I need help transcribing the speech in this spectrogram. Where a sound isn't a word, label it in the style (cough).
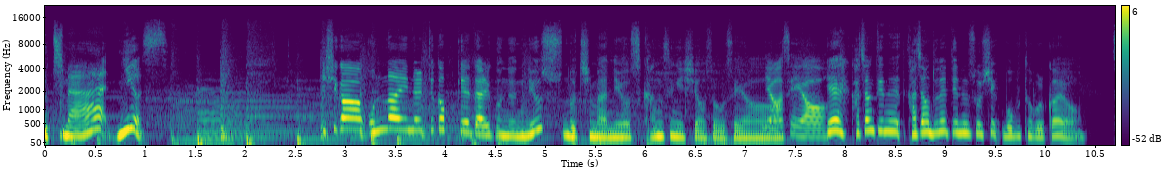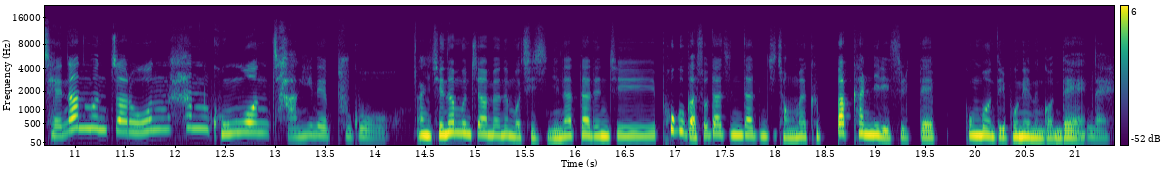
놓치마 뉴스. 이 시각 온라인을 뜨겁게 달구는 뉴스 놓치마 뉴스 강승희 씨 어서 오세요. 안녕하세요. 예, 가장 띄는 가장 눈에 띄는 소식 뭐부터 볼까요? 재난 문자로 온 한 공무원 장인의 부고. 아니 재난 문자 하면은 뭐 지진이 났다든지 폭우가 쏟아진다든지 정말 급박한 일 있을 때 공무원들이 보내는 건데 네.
